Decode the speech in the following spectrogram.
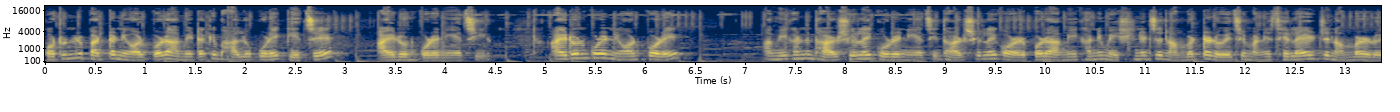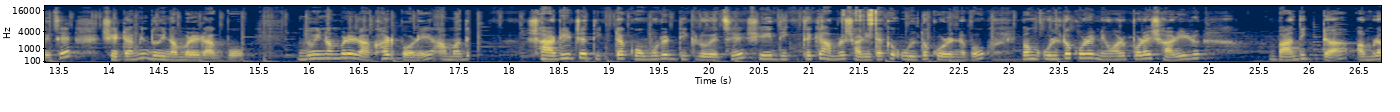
কটনের পাটটা নেওয়ার পরে আমি এটাকে ভালো করে কেচে আয়রন করে নিয়েছি। আয়রন করে নেওয়ার পরে আমি এখানে ধার সেলাই করে নিয়েছি। ধার সেলাই করার পরে আমি এখানে মেশিনের যে নাম্বারটা রয়েছে মানে সেলাইয়ের যে নাম্বার রয়েছে, সেটা আমি দুই নম্বরে রাখব। দুই নম্বরে রাখার পরে আমাদের শাড়ির যে দিকটা কোমরের দিক রয়েছে, সেই দিক থেকে আমরা শাড়িটাকে উল্টো করে নেব এবং উল্টো করে নেওয়ার পরে শাড়ির বাঁ দিকটা আমরা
